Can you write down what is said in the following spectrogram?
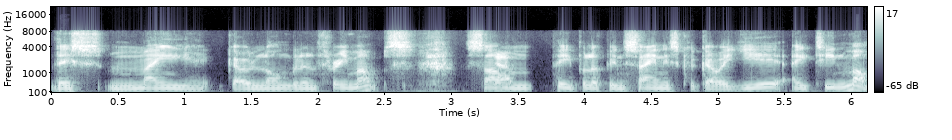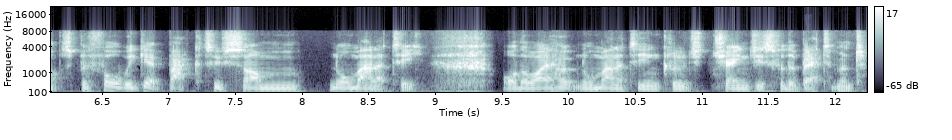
this may go longer than three months, some people have been saying this could go a year, 18 months before we get back to some normality. Although I hope normality includes changes for the betterment.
